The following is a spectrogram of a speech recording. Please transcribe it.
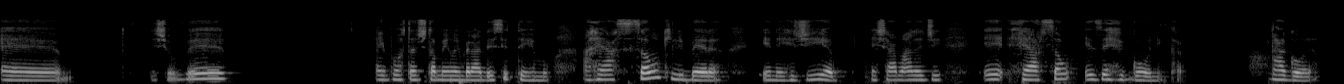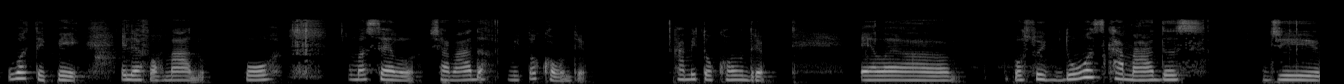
É, deixa eu ver. É importante também lembrar desse termo. A reação que libera energia é chamada de reação exergônica. Agora, o ATP ele é formado por uma célula chamada mitocôndria. A mitocôndria ela possui duas camadas de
